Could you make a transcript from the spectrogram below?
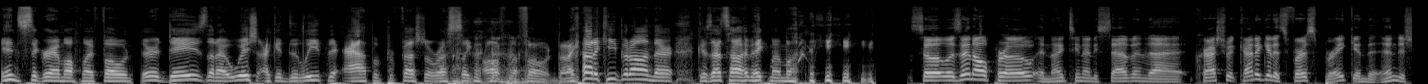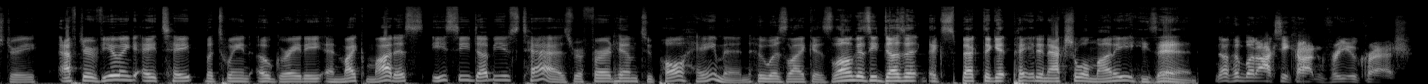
Instagram off my phone. There are days that I wish I could delete the app of professional wrestling off my phone, but I got to keep it on there because that's how I make my money. So it was in All Pro in 1997 that Crash would kind of get his first break in the industry. After viewing a tape between O'Grady and Mike Modest, ECW's Taz referred him to Paul Heyman, who was like, as long as he doesn't expect to get paid in actual money, he's in. Nothing but Oxycontin for you, Crash.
